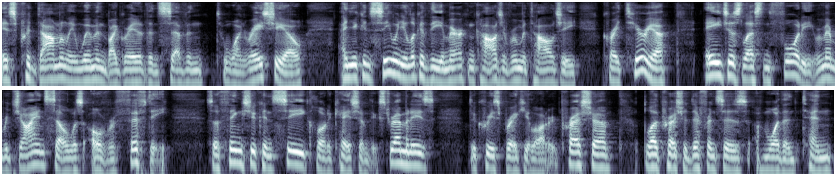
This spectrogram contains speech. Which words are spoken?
It's predominantly women by greater than 7 to 1 ratio. And you can see when you look at the American College of Rheumatology criteria, age is less than 40. Remember, giant cell was over 50. So things you can see, claudication of the extremities, decreased brachial artery pressure, blood pressure differences of more than 10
